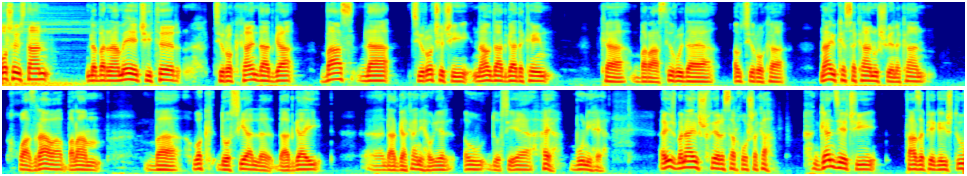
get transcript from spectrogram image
خۆشەویستان لە بەرنمەیەکی تر چیرۆکەکان دادگا باس لە چیرۆکێکی ناو دادگا دەکەین کە بەڕاستی ڕوویدایە ئەو چیرۆکە ناوی کەسەکان و شوێنەکان خوازراوە بەڵام بە وەک دۆسیە لە دادگای دادگاکانی هەولێر ئەو دۆسیەیە هەیە بوونی هەیە ئەویش بە ناوی شفێرە سەرخۆشەکە گەنجێکی تازە پێگەیشت و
